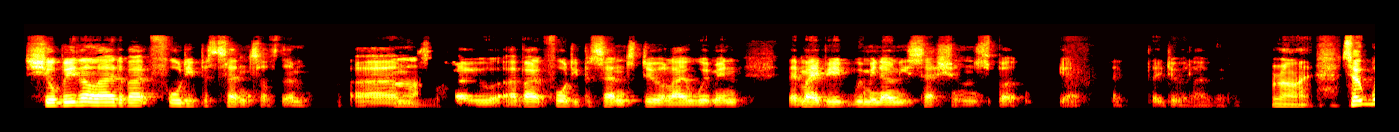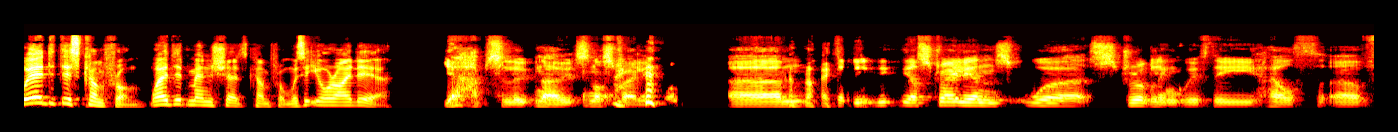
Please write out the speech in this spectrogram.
She'll be allowed about 40% of them. Um, oh. So about 40% do allow women. There may be women only sessions, but yeah, they, they do allow women. Right. So where did this come from? Where did men's sheds come from? Was it your idea? Yeah, absolutely. No, it's an Australian one. Um, right. the, the, Australians were struggling with the health of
